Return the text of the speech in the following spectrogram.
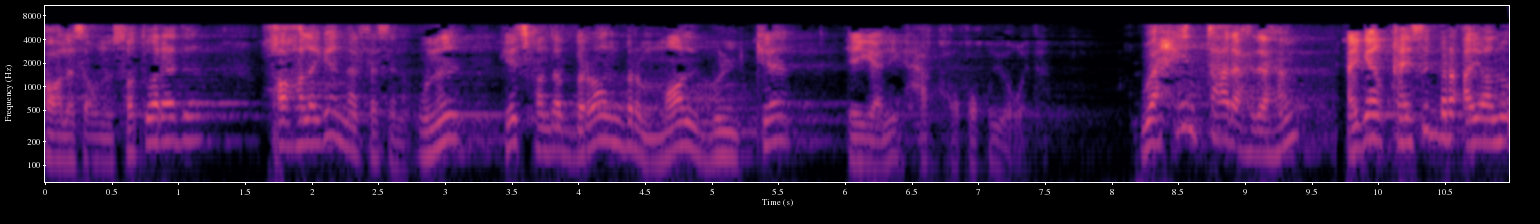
xohlasa uni sotib yuboradi xohlagan narsasini uni hech qanday biron bir mol mulkka egalik haq huquqi yo'q edi. Va hind tarixida ham agar qaysi bir ayolni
